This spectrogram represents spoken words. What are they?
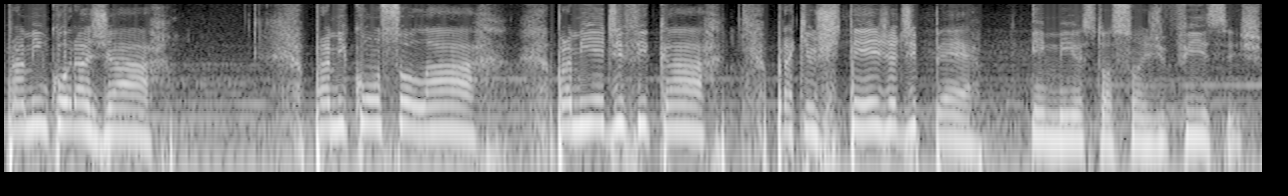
para me encorajar, para me consolar, para me edificar, para que eu esteja de pé em meio a situações difíceis.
